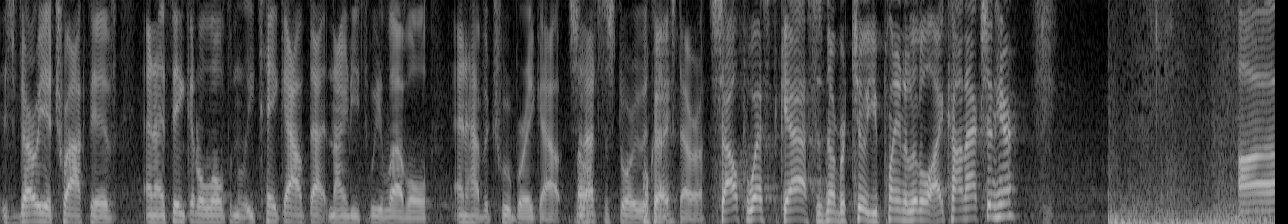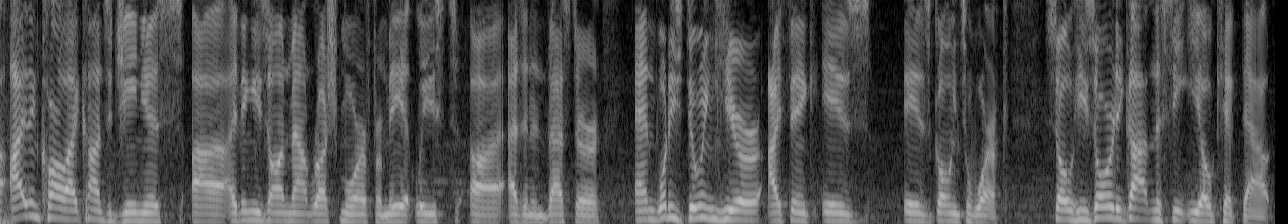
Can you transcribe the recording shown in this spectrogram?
is very attractive, and I think it'll ultimately take out that 93 level and have a true breakout. So oh, that's the story with okay. NextEra. Southwest Gas is number two. You playing a little Icahn action here? Uh, I think Carl Icahn's a genius. Uh, I think he's on Mount Rushmore for me, at least, uh, as an investor. And what he's doing here, I think, is is going to work. So he's already gotten the CEO kicked out.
